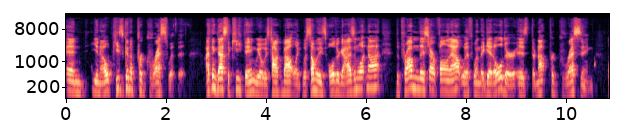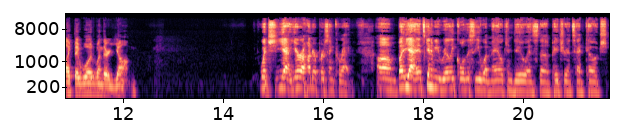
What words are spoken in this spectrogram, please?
And, you know, he's going to progress with it. I think that's the key thing we always talk about, like with some of these older guys and whatnot. The problem they start falling out with when they get older is they're not progressing like they would when they're young. Which, yeah, you're 100% correct. Um, but yeah, it's going to be really cool to see what Mayo can do as the Patriots head coach.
